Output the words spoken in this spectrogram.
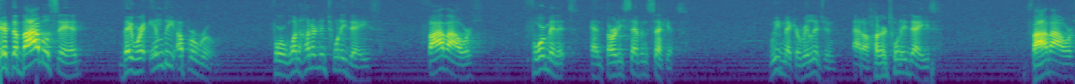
If the Bible said they were in the upper room for 120 days, five hours, four minutes, and 37 seconds, we'd make a religion at 120 days, five hours,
